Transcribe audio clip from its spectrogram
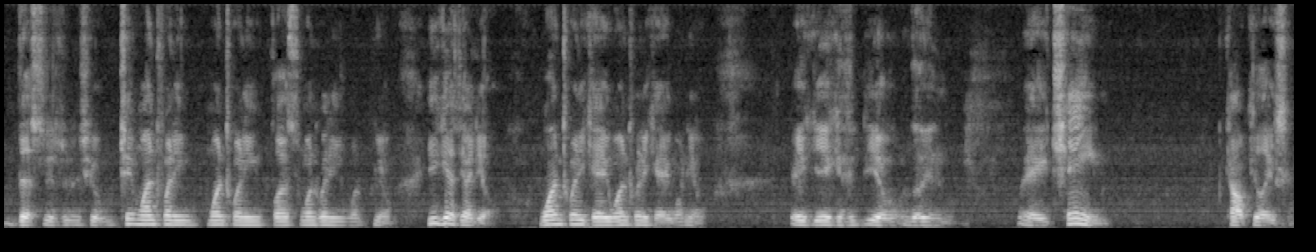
this, you know, 120, 120 plus 120, you know, you get the idea. 120K, 120K, one, you know, it, it you know, the, a chain calculation,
